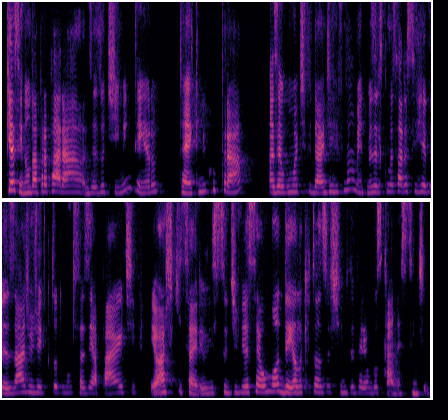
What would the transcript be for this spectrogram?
Porque assim, não dá para parar, às vezes, o time inteiro técnico para fazer alguma atividade de refinamento. Mas eles começaram a se revezar de um jeito que todo mundo fazia parte. Eu acho que, sério, isso devia ser o modelo que todos os times deveriam buscar nesse sentido.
